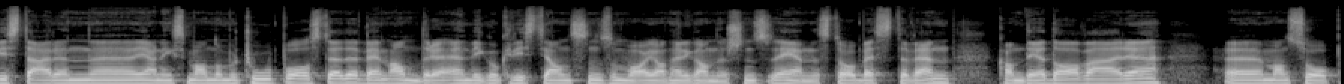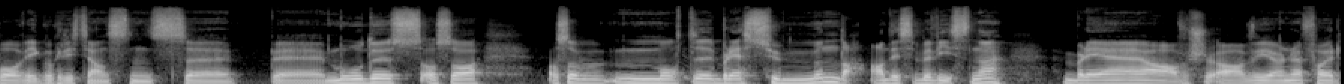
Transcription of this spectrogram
hvis det er en gjerningsmann nummer to på åstedet, hvem andre enn Viggo Kristiansen, som var Jan Helge Andersens eneste og beste venn, kan det da være? Man så på Viggo Kristiansens modus, og så, og så ble summen da, av disse bevisene ble avgjørende for,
